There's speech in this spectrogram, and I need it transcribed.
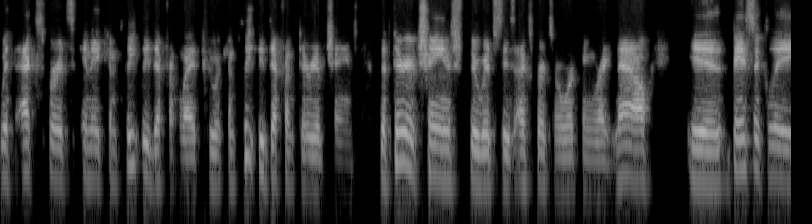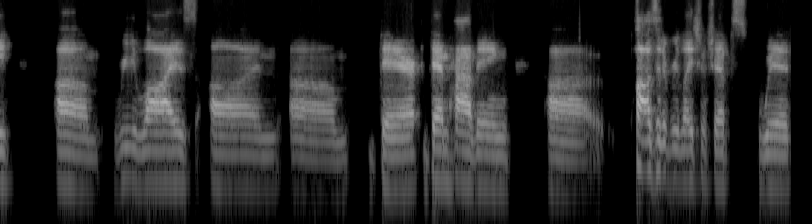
with experts in a completely different way to a completely different theory of change. The theory of change through which these experts are working right now is basically um, relies on um, their them having uh, positive relationships with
